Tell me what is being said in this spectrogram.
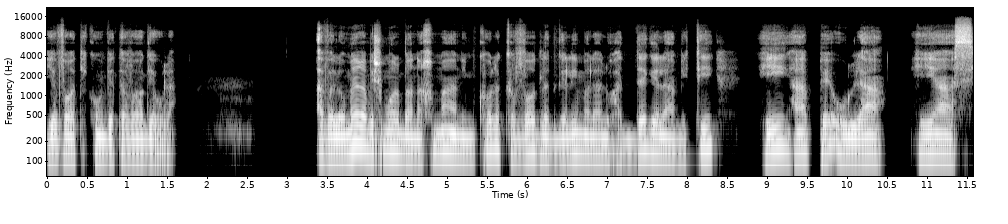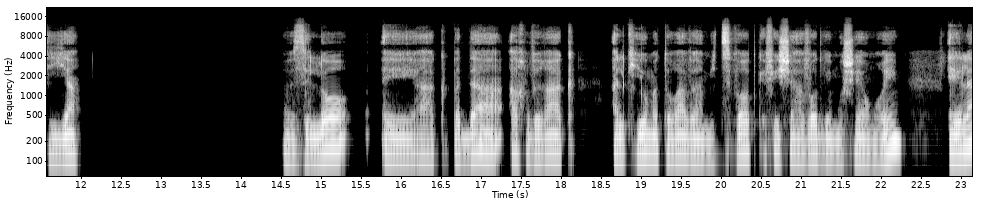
יבוא התיקון ותבוא הגאולה. אבל אומר רבי שמואל בר נחמן, עם כל הכבוד לדגלים הללו, הדגל האמיתי היא הפעולה, היא העשייה. וזה לא אה, ההקפדה אך ורק על קיום התורה והמצוות, כפי שאבות ומשה אומרים, אלא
